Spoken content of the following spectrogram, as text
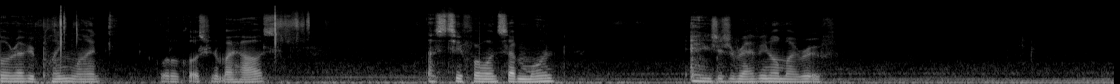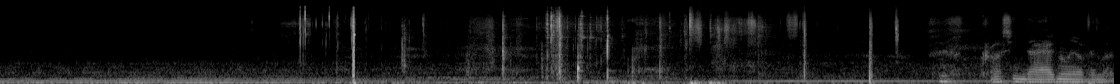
I'll rev your plane line a little closer to my house. That's 24171. And he's just revving on my roof. Crossing diagonally over my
